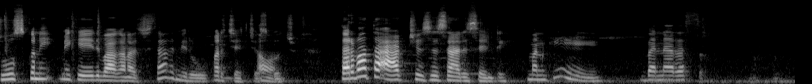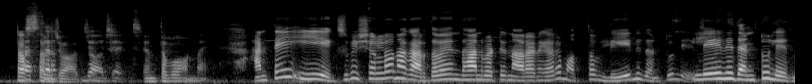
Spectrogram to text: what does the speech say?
చూసుకుని మీకు ఏది బాగా నచ్చితే అది మీరు పర్చేజ్ చేసుకోవచ్చు. తర్వాత యాడ్ చేసే శారీస్ ఏంటి? మనకి బెనారస్ టస్సర్ జార్జ్ జార్జెట్. ఎంత బాగున్నాయి. అంటే ఈ ఎగ్జిబిషన్లో నాకు అర్థమైన దాన్ని బట్టి నారాయణ గారు మొత్తం లేనిదంటూ లేదు. లేనిదంటూ లేదు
